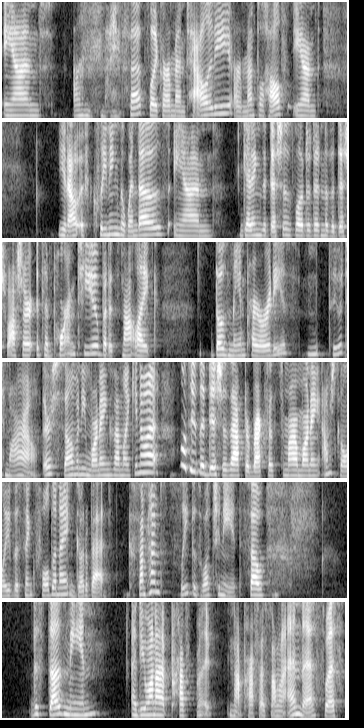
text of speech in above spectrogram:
and our mindsets, like our mentality, our mental health. And, you know, if cleaning the windows and getting the dishes loaded into the dishwasher, it's important to you, but it's not like those main priorities, do it tomorrow. There's so many mornings I'm like, you know what? I'll do the dishes after breakfast tomorrow morning. I'm just going to leave the sink full tonight and go to bed because sometimes sleep is what you need. So, this does mean I do want to pref- uh, not preface, I want to end this with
